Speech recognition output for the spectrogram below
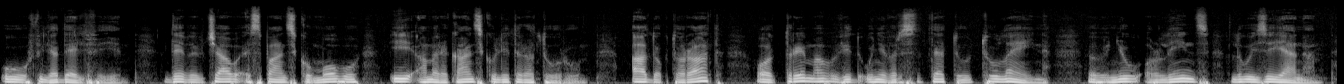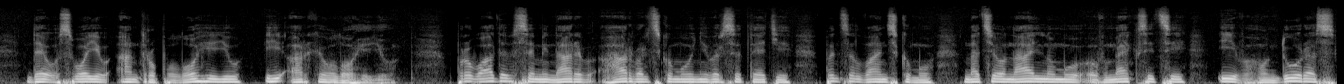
у Філадельфії, де вивчав іспанську мову і американську літературу, а докторат отримав від університету Тулейн в Нью-Орлінз, Луїзіана, де освоїв антропологію і археологію. Провадив семінари в Гарвардському університеті, Пенсильванському, Національному в Мексиці і в Гондурас,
